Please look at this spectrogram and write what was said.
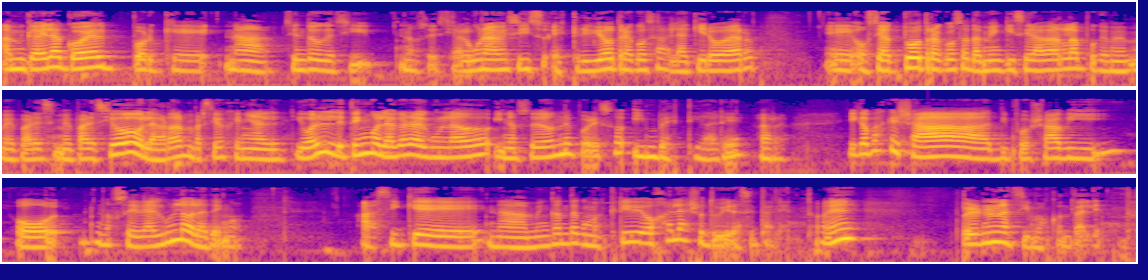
a Micaela Coel porque nada, siento que si, no sé, si alguna vez hizo, escribió otra cosa la quiero ver eh, o si actuó otra cosa también quisiera verla porque me, me, parece, me pareció, la verdad me pareció genial. Igual le tengo la cara de algún lado y no sé de dónde, por eso investigaré. Y capaz que ya, tipo, ya vi, o no sé, de algún lado la tengo. Así que nada, me encanta cómo escribe. Ojalá yo tuviera ese talento, ¿eh? Pero no nacimos con talento.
